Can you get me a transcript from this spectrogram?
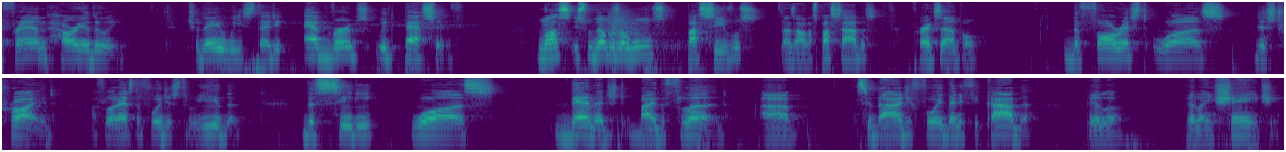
friend, how are you doing? Today we study adverbs with passive. Nós estudamos alguns passivos nas aulas passadas. For example, the forest was destroyed. A floresta foi destruída. The city was damaged by the flood. A cidade foi danificada pela, pela enchente.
